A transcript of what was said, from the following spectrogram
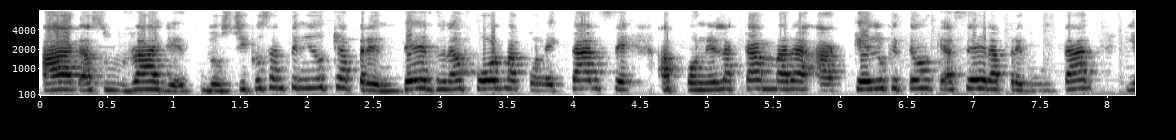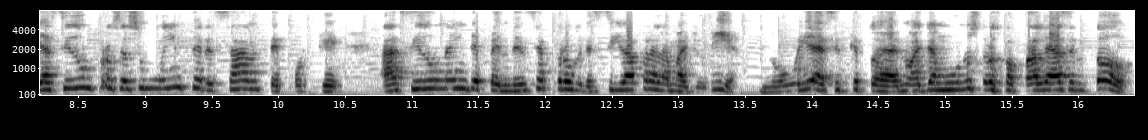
haga, subraye. Los chicos han tenido que aprender de una forma a conectarse, a poner la cámara, a qué es lo que tengo que hacer, a preguntar. Y ha sido un proceso muy interesante porque ha sido una independencia progresiva para la mayoría. No voy a decir que todavía no hayan unos que los papás le hacen todo,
